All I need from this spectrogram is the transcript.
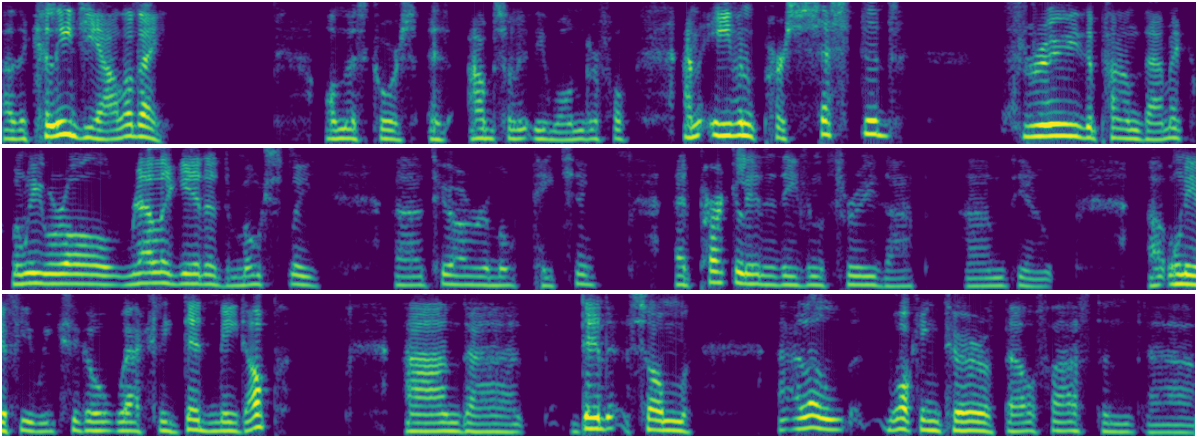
uh, the collegiality on this course is absolutely wonderful, and even persisted through the pandemic when we were all relegated mostly uh, to our remote teaching. It percolated even through that, and you know, uh, only a few weeks ago we actually did meet up and uh, did some a little walking tour of Belfast and uh,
